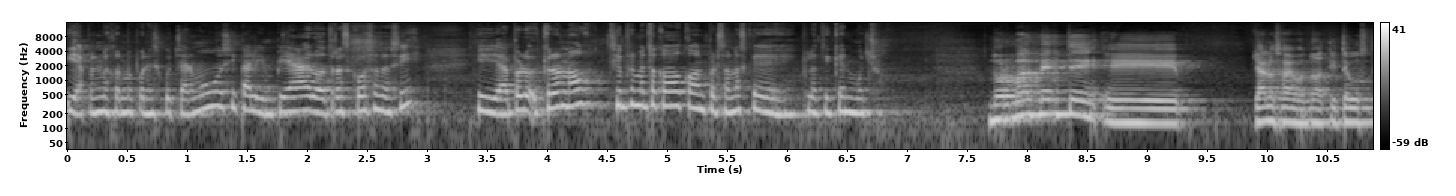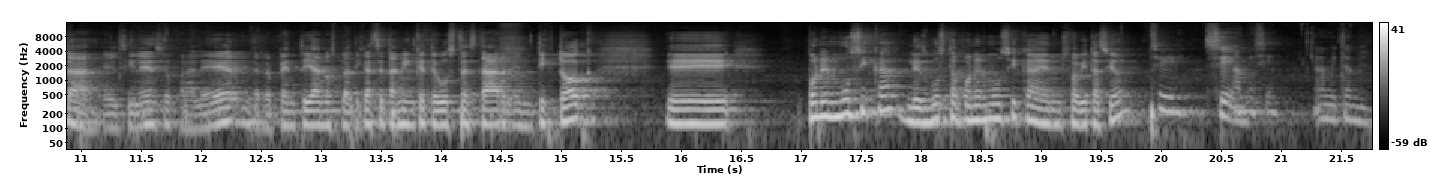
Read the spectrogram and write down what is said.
Y ya pues mejor me pone a escuchar música, limpiar o otras cosas así. Y ya, pero creo no, siempre me ha tocado con personas que platiquen mucho. Normalmente, eh, ya lo sabemos, ¿no? A ti te gusta el silencio para leer. De repente ya nos platicaste también que te gusta estar en TikTok. Eh, ¿Ponen música? ¿Les gusta poner música en su habitación? Sí, Sí. a mí sí. A mí también.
